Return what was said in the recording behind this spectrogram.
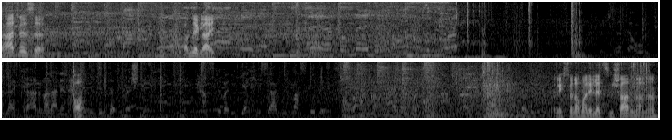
Du? Kommen wir gleich. Wir nochmal den letzten Schaden an, ne?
